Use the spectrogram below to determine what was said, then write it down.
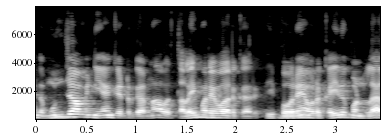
இந்த முன்ஜாமீன் ஏன் கேட்டிருக்காருன்னா அவர் தலைமறைவா இருக்காரு. இப்போ வரையும் அவரை கைது பண்ணல.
